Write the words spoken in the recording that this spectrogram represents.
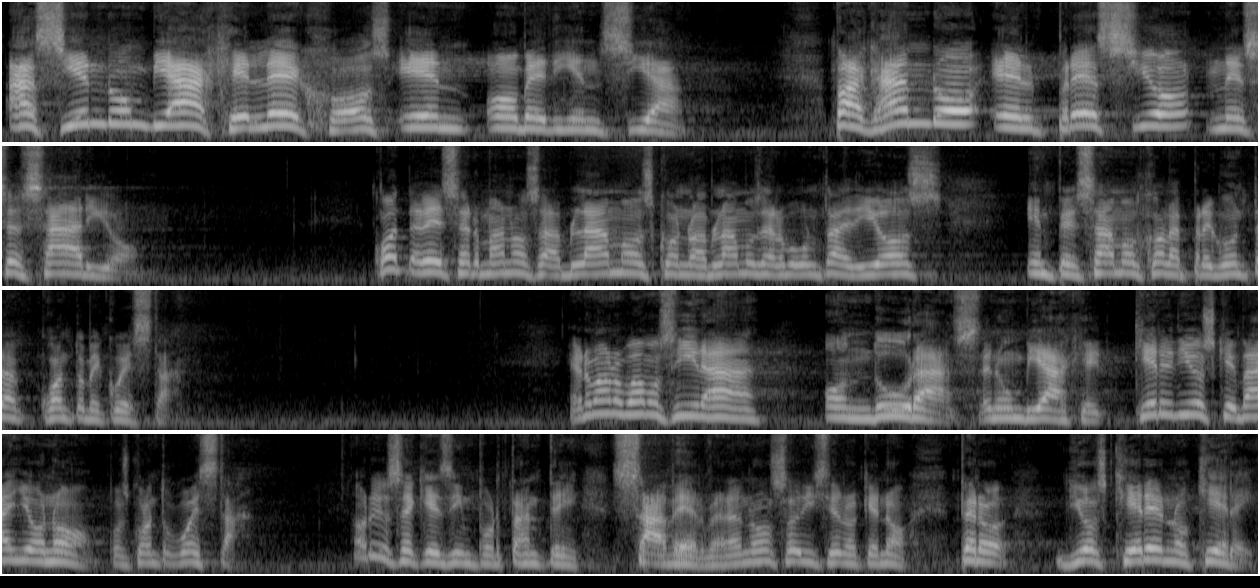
Haciendo un viaje lejos en obediencia. Pagando el precio necesario ¿Cuántas veces, hermanos, hablamos, cuando hablamos de la voluntad de Dios, empezamos con la pregunta, ¿cuánto me cuesta? Hermano, vamos a ir a Honduras en un viaje. ¿Quiere Dios que vaya o no? Pues ¿cuánto cuesta? Ahora yo sé que es importante saber, ¿verdad? No estoy diciendo que no, pero Dios quiere o no quiere.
